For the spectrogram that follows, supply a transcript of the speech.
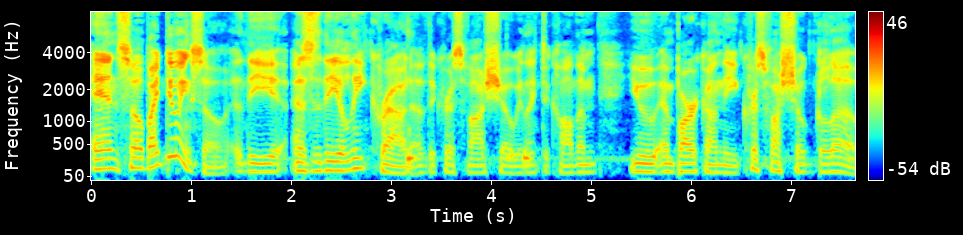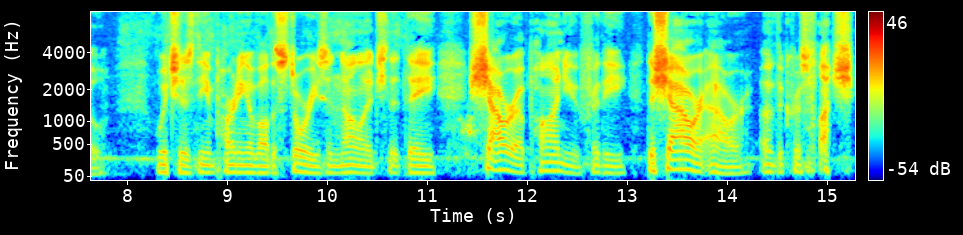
And so by doing so, the as the elite crowd of the Chris Voss Show, we like to call them, you embark on the Chris Voss Show glow which is the imparting of all the stories and knowledge that they shower upon you for the, the shower hour of the Chris Voss Show.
